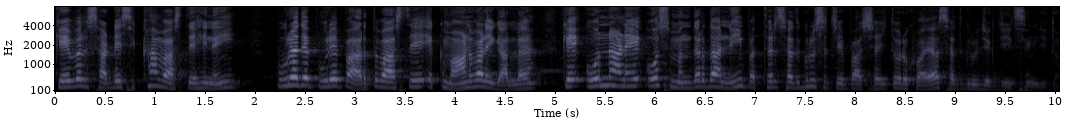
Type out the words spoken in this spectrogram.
ਕੇਵਲ ਸਾਡੇ ਸਿੱਖਾਂ ਵਾਸਤੇ ਹੀ ਨਹੀਂ ਪੂਰੇ ਦੇ ਪੂਰੇ ਭਾਰਤ ਵਾਸਤੇ ਇੱਕ ਮਾਣ ਵਾਲੀ ਗੱਲ ਹੈ ਕਿ ਉਹਨਾਂ ਨੇ ਉਸ ਮੰਦਰ ਦਾ ਨੀਂਹ ਪੱਥਰ ਸਤਿਗੁਰੂ ਸੱਚੇ ਪਾਤਸ਼ਾਹ ਜੀ ਤੋਂ ਰਖਵਾਇਆ, ਸਤਿਗੁਰੂ ਜਗਜੀਤ ਸਿੰਘ ਜੀ ਤੋਂ।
